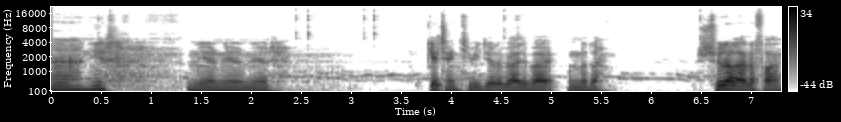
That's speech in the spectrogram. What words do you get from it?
ee, Nir Nir Nir Nir Geçenki videoda galiba bunda da şuralarda falan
